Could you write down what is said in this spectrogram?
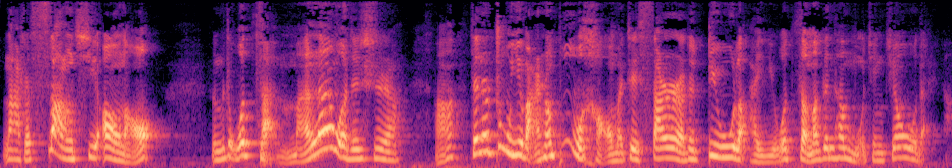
那是丧气懊恼，怎么着？我怎么了？我这是啊啊，在那住一晚上不好吗？这三儿啊，这丢了。哎呦，我怎么跟他母亲交代啊？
